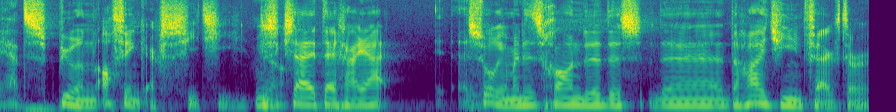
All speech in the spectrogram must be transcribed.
Ja, het is puur een afvinkexercitie. Dus Ja. ik zei tegen haar, ja, sorry, maar dit is gewoon de, de, de, de hygiene factor.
